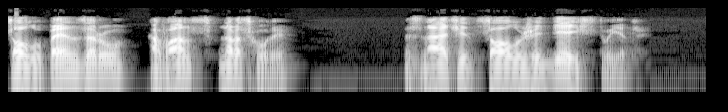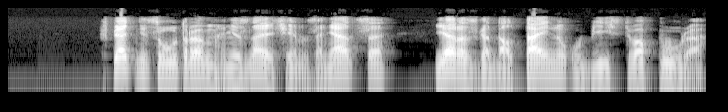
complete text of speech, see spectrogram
Солу Пензеру аванс на расходы. Значит, Сол уже действует. В пятницу утром, не зная, чем заняться, я разгадал тайну убийства Пура.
